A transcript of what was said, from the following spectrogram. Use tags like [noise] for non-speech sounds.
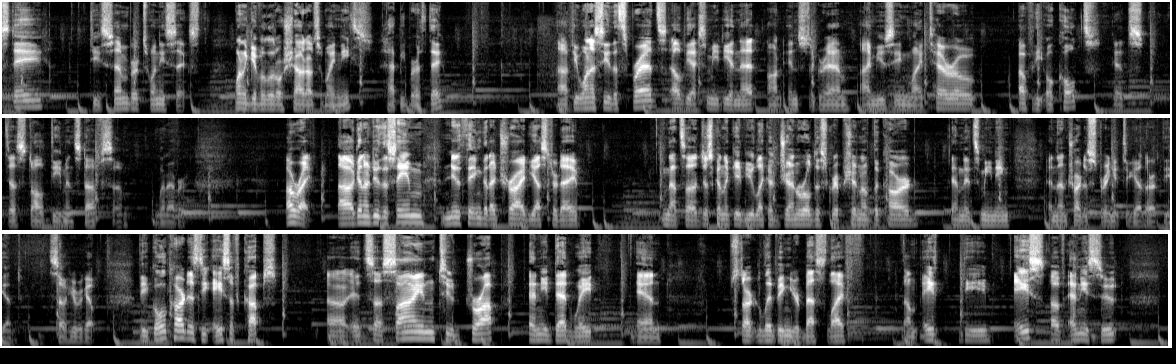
Tuesday, December 26th. Want to give a little shout out to my niece. Happy birthday. Uh, if you want to see the spreads, LVX Media Net on Instagram. I'm using my Tarot of the Occult. It's just all demon stuff, so whatever. All right, uh, gonna do the same new thing that I tried yesterday, and that's uh, just gonna give you like a general description of the card and its meaning, and then try to string it together at the end. So here we go. The gold card is the Ace of Cups. Uh, it's a sign to drop any dead weight and start living your best life. Um, the Ace of any suit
